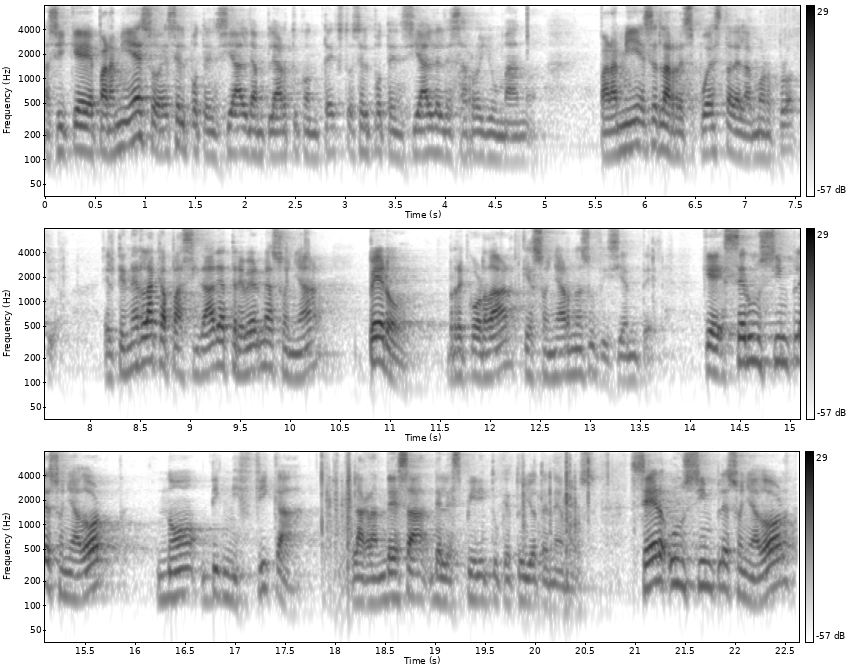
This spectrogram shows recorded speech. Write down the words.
Así que para mí eso es el potencial de ampliar tu contexto, es el potencial del desarrollo humano. Para mí esa es la respuesta del amor propio. El tener la capacidad de atreverme a soñar, pero recordar que soñar no es suficiente, que ser un simple soñador no dignifica la grandeza del espíritu que tú y yo tenemos. Ser un simple soñador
